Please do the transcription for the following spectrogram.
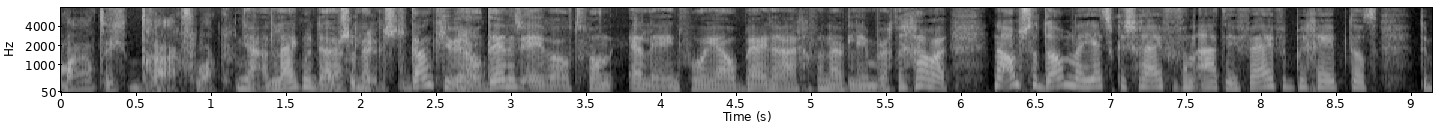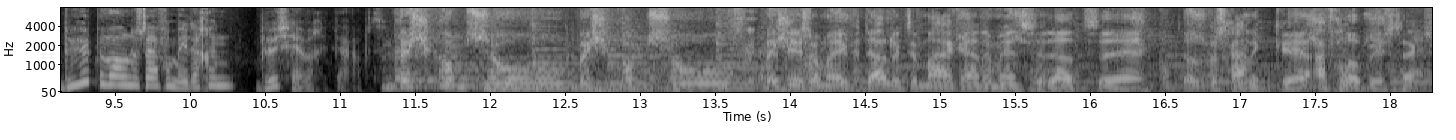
matig draagvlak. Ja, het lijkt me duidelijk. Dankjewel, Ja. Dennis Ewoud van L1 voor jouw bijdrage vanuit Limburg. Dan gaan we naar Amsterdam, naar Jetske Schrijver van AT5. Ik begreep dat de buurtbewoners daar vanmiddag een bus hebben gekaapt. Busje komt zo, busje komt zo. Het is om even duidelijk te maken aan de mensen dat, eh, dat het waarschijnlijk eh, afgelopen is straks.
